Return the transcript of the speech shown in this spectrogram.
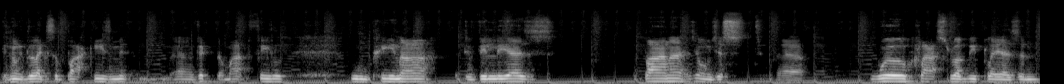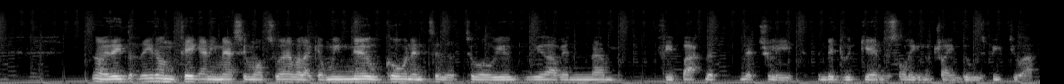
you know, the likes of Bakkies, uh, Victor Matfield, Umpina, De Villiers, Banner, you know, just uh, world class rugby players and no, they, they don't take any messing whatsoever. Like, and we knew going into the tour, we we having um, feedback that literally the midweek games is all they're going to try and do is beat you up,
